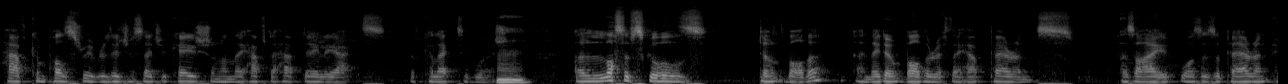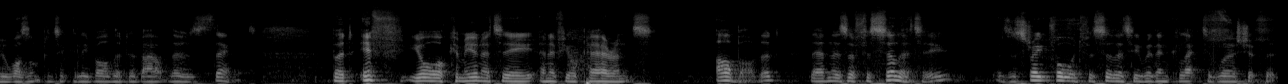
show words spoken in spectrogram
have compulsory religious education and they have to have daily acts of collective worship. A lot of schools don't bother, and they don't bother if they have parents, as I was as a parent, who wasn't particularly bothered about those things. But if your community and if your parents are bothered, then there's a facility, there's a straightforward facility within collective worship that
